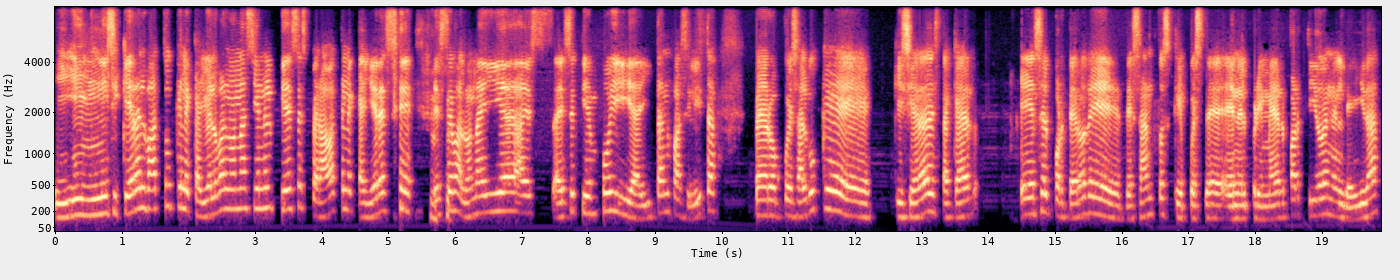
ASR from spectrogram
Y, ni siquiera el vato que le cayó el balón así en el pie se esperaba que le cayera ese, ese balón ahí a, a, ese tiempo y ahí tan facilita. Pero pues algo que quisiera destacar es el portero de, Santos que pues en el primer partido, en el de ida,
